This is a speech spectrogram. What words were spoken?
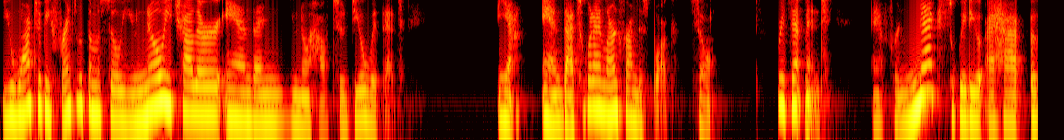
You want to be friends with them so you know each other and then you know how to deal with it. Yeah and that's what i learned from this book. So resentment and for next video, I have uh,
